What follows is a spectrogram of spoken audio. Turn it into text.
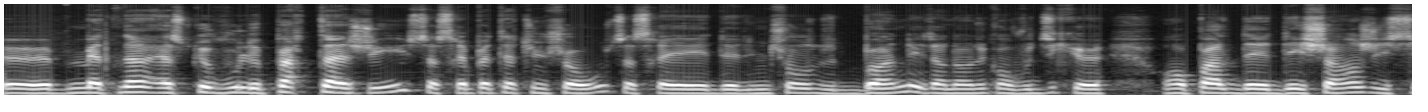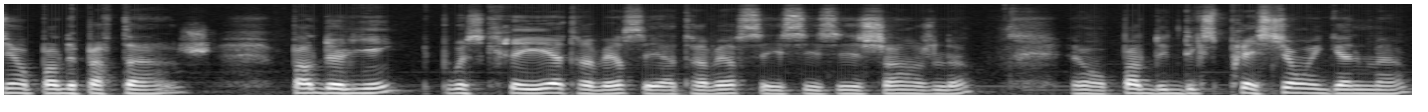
Euh, maintenant, est-ce que vous le partagez? Ce serait peut-être une chose. Ce serait une chose bonne, étant donné qu'on vous dit qu'on parle d'échange ici, on parle de partage, on parle de lien qui pourrait se créer à travers ces, travers ces, ces, échanges-là. On parle d'expression également.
